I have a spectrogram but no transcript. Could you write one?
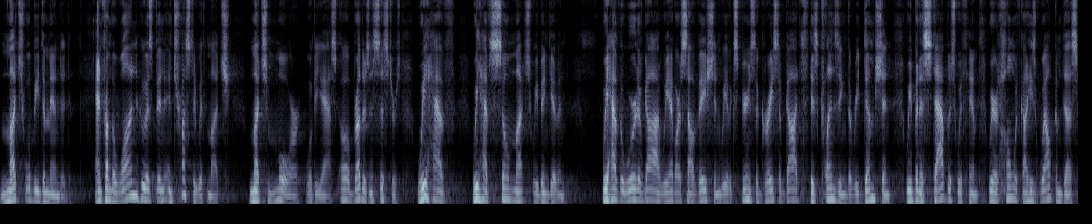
much will be demanded. And from the one who has been entrusted with much, much more will be asked. Oh, brothers and sisters, we have, we have so much we've been given. We have the Word of God. We have our salvation. We have experienced the grace of God, His cleansing, the redemption. We've been established with Him. We're at home with God. He's welcomed us.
